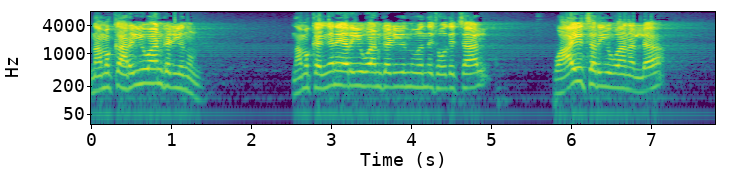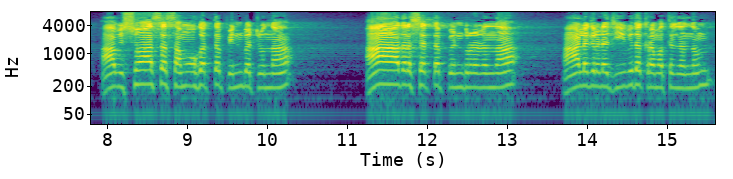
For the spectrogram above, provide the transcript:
നമുക്ക് അറിയുവാൻ കഴിയുന്നുണ്ട്. നമുക്ക് എങ്ങനെ അറിയുവാൻ കഴിയുന്നു എന്ന് ചോദിച്ചാൽ വായിച്ചറിയുവാനല്ല ആ വിശ്വാസ സമൂഹത്തെ പിൻപറ്റുന്ന ആ ആദർശത്തെ പിന്തുടരുന്ന ആളുകളുടെ ജീവിതക്രമത്തിൽ നിന്നും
